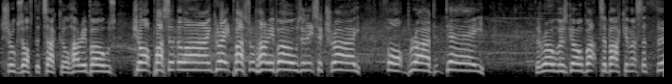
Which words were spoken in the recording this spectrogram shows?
shrugs off the tackle. Harry Bowes, short pass at the line. Great pass from Harry Bowes, and it's a try for Brad Day. The Rovers go back to back, and that's the third.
